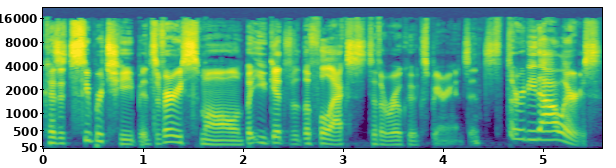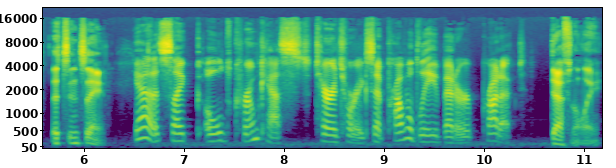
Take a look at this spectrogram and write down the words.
because it's super cheap. It's very small, but you get the full access to the Roku experience. It's thirty dollars. That's insane. Yeah, it's like old Chromecast territory, except probably a better product. Definitely.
